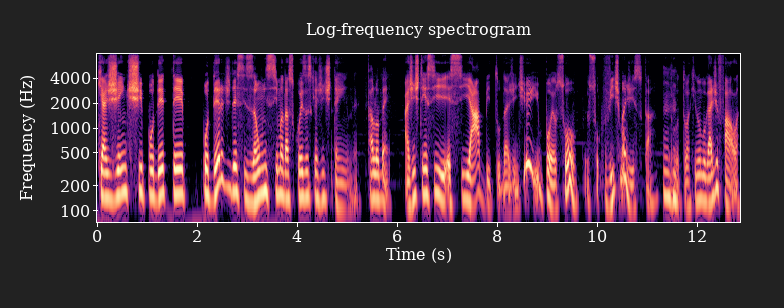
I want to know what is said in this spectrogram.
Que a gente poder ter poder de decisão em cima das coisas que a gente tem, né? Falou bem. A gente tem esse, esse hábito da gente. E, pô, eu sou, eu sou vítima disso, tá? Uhum. Eu tô aqui no lugar de fala.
